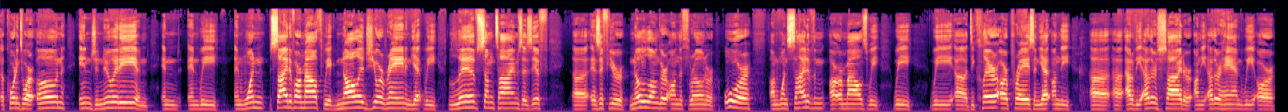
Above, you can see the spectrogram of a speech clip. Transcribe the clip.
according to our own ingenuity and, and, and we and one side of our mouth we acknowledge your reign and yet we live sometimes as if uh, as if you're no longer on the throne or or on one side of the, our mouths we we we uh, declare our praise, and yet on the uh, uh, out of the other side, or on the other hand, we are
